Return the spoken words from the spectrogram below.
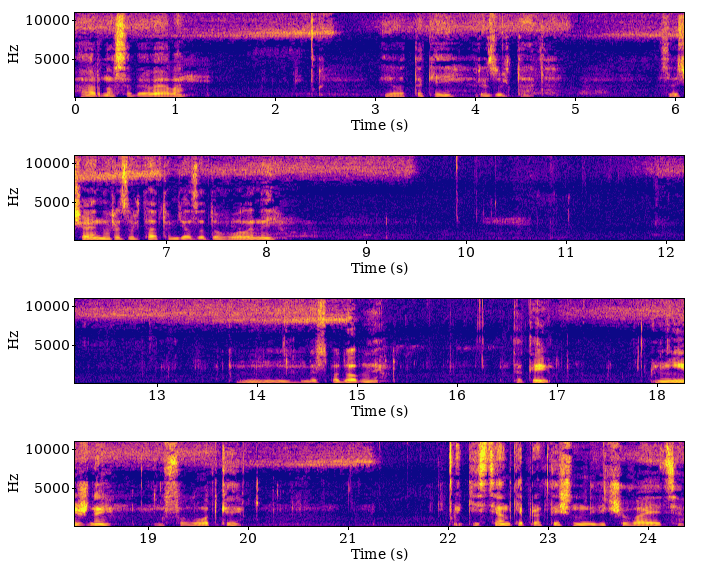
гарно себе вела. І от такий результат. Звичайно, результатом я задоволений. М, Безподобний. Такий ніжний, солодкий. Кістянки практично не відчувається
